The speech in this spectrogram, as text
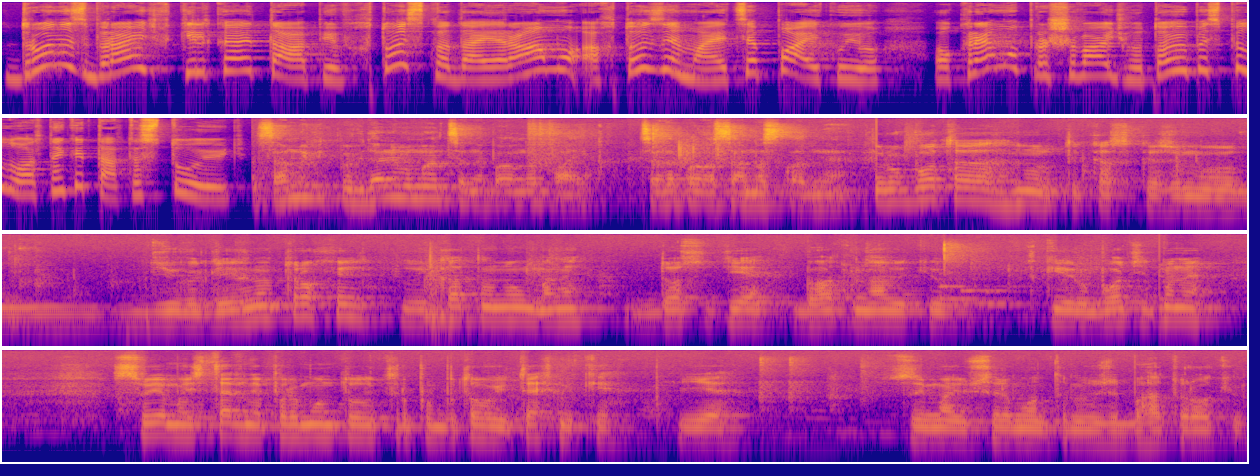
Дрони збирають в кілька етапів. Хтось складає раму, а хтось займається пайкою. Окремо прошивають готові безпілотники та тестують. Саме відповідальний момент це, напевно, пайк. Це, напевно, саме складне. Робота, ну така, скажімо, ювелірна трохи, делікатна. Ну, у мене досить є багато навиків в такій роботі. У мене своя майстерня по ремонту електропобутової техніки є. Займаюся ремонтами вже багато років.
